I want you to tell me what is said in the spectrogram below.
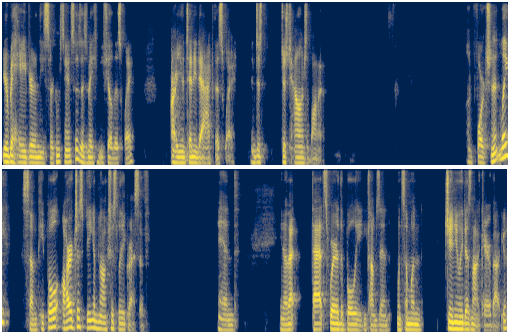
your behavior in these circumstances is making me feel this way. Are you intending to act this way? And just just challenge them on it. Unfortunately some people are just being obnoxiously aggressive. And you know that that's where the bullying comes in when someone genuinely does not care about you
